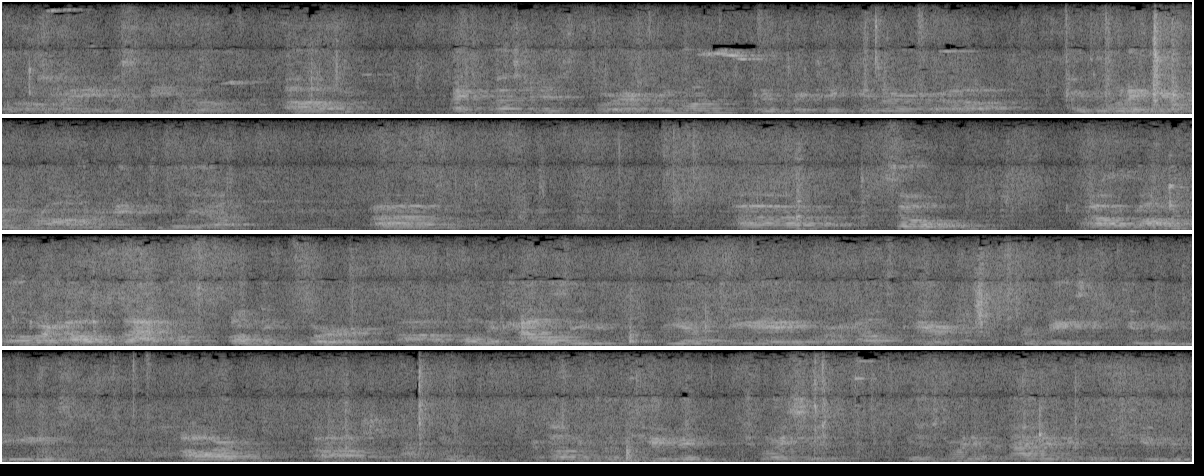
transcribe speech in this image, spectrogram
Hello, my name is Nico. Um, my question is for everyone, but in particular, uh, I do want to hear from Ron and Julia. Um, uh, so, uh, Ron went over lack of funding for uh, public housing, the MTA, for healthcare, for basic human needs are uh, because of human choices, but destroying the planet because of human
